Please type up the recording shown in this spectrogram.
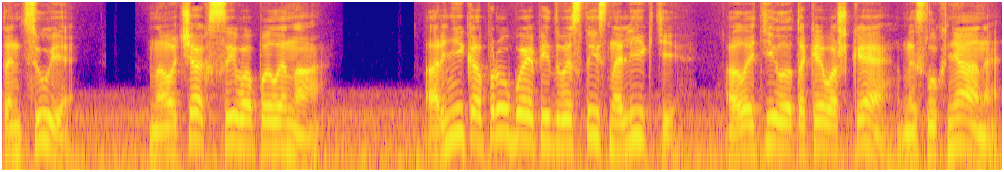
танцює. На очах сива пелена. Арніка пробує підвестись на лікті, але тіло таке важке, неслухняне,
